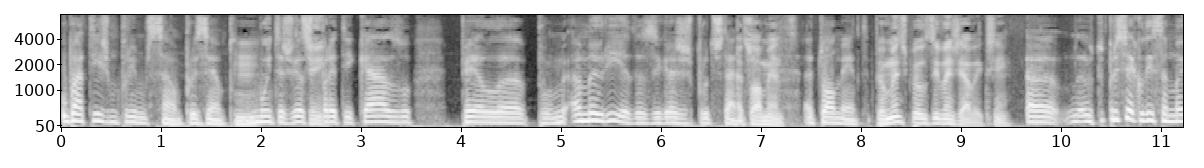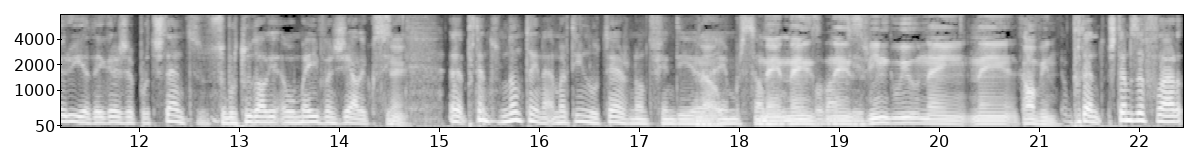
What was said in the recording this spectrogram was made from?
O batismo por imersão, por exemplo, Hum, muitas vezes sim. praticado pela por a maioria das igrejas protestantes Atualmente. atualmente. Pelo menos pelos evangélicos, sim. Uh, por isso é que eu disse a maioria da igreja protestante, sobretudo ali, o meio evangélico, sim. Sim. Uh, portanto, não tem nada. Martinho Lutero não defendia Não. a imersão. Nem, pelo- nem, pelo nem. Zwinglio, nem, nem Calvin. Portanto, estamos a falar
